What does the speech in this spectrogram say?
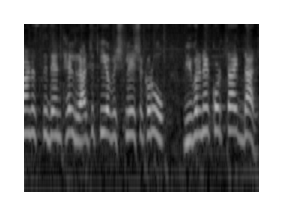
ಕಾಣಿಸ್ತಿದೆ ಅಂತ ಹೇಳಿ ರಾಜಕೀಯ ವಿಶ್ಲೇಷಕರು ವಿವರಣೆ ಕೊಡ್ತಾ ಇದ್ದಾರೆ.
